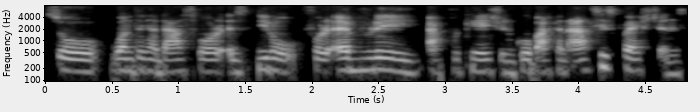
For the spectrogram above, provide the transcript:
So one thing I'd ask for is, you know, for every application, go back and ask these questions.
